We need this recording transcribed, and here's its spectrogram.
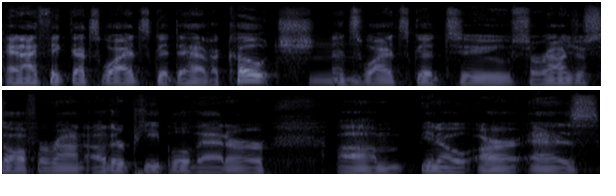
And I think that's why it's good to have a coach. Mm. That's why it's good to surround yourself around other people that are, um, you know, are as,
